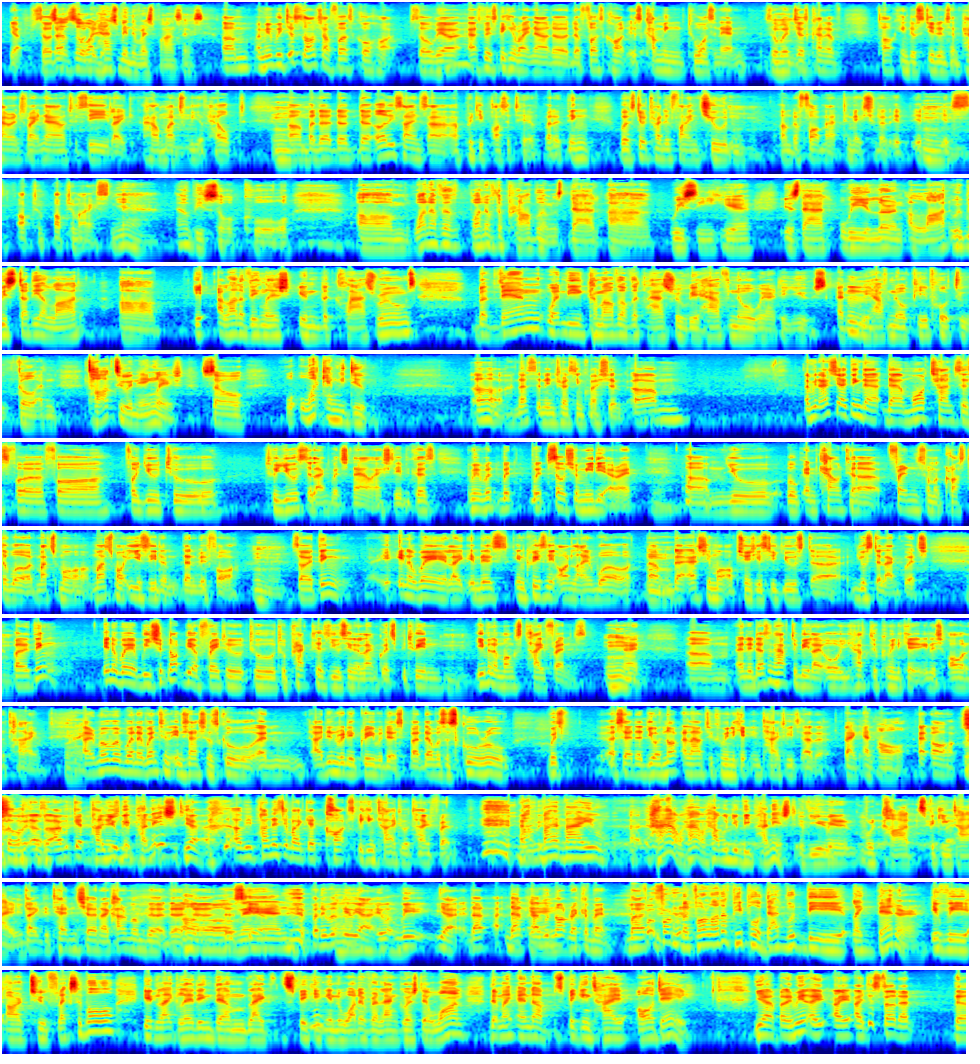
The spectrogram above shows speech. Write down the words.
Yeah. So So, that's so what do. has been the responses? Um, I mean, we just launched our first cohort. So we are, as we're speaking right now, the, the first cohort is coming towards an end. So we're just kind of talking to students and parents right now to see like how much we have helped. Um, but the, the, the early signs are, are pretty positive. But I think we're still trying to fine tune um, the format to make sure that it, it, it's optim- optimized. Yeah, that would be so cool. Um, one of the one of the problems that uh, we see here is that we learn a lot. We, we study a lot, uh, a lot of English in the classrooms, but then when we come out of the classroom, we have nowhere to use, and we have no people to go and talk to in English. So, wh- what can we do? Oh, that's an interesting question. Um, I mean, actually, I think that there are more chances for for for you to to use the language now, actually, because I mean, with with, with social media, right? Um, you will encounter friends from across the world much more much more easily than, than before. Mm-hmm. So I think, in a way, like in this increasingly online world, um, mm-hmm. there are actually more opportunities to use the use the language. Mm-hmm. But I think in a way, we should not be afraid to, to, to practice using the language between, even amongst Thai friends, right? Um, and it doesn't have to be like, oh, you have to communicate in English all the time. Right. I remember when I went to an international school, and I didn't really agree with this, but there was a school rule which said that you are not allowed to communicate in Thai to each other Like at all? at all. So, uh, so I would get punished. you'll be punished? Yeah, I'll be punished if I get caught speaking Thai to a Thai friend. by, by, by uh, how how how would you be punished if you mean, were caught speaking Thai? like detention. I can't remember the the, Oh, the, the scale, man. Uh-huh. but it was yeah, it, we yeah that that I would not recommend. But for, for, but for a lot of people, that would be like better if we are too flexible in like letting them like speaking in whatever language they want. They might end up speaking Thai all day. yeah, but I mean, I, I I just felt that the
